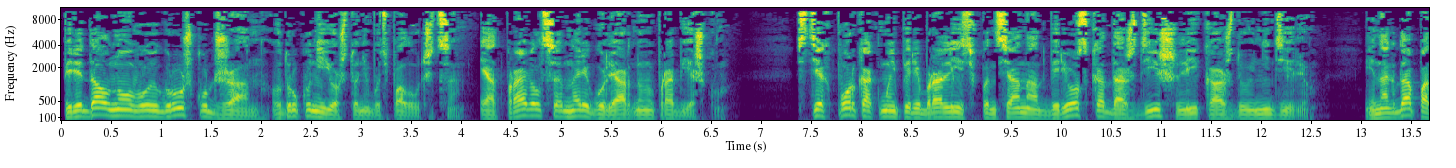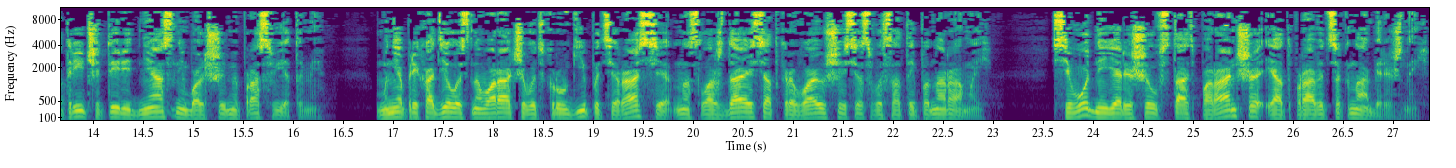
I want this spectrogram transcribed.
Передал новую игрушку Джан, вдруг у нее что-нибудь получится, и отправился на регулярную пробежку. С тех пор, как мы перебрались в пансионат «Березка», дожди шли каждую неделю. Иногда по 3-4 дня с небольшими просветами. Мне приходилось наворачивать круги по террасе, наслаждаясь открывающейся с высоты панорамой. Сегодня я решил встать пораньше и отправиться к набережной.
